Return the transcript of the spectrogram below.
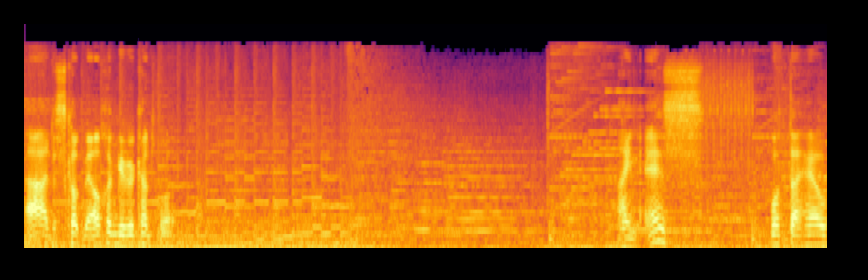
Ah, das kommt mir auch irgendwie bekannt vor. Ein S. What the hell?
